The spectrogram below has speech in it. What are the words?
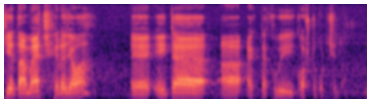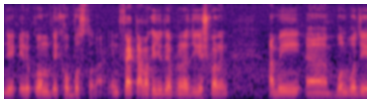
জেতা ম্যাচ হেরে যাওয়া এইটা একটা খুবই কষ্টকর ছিল যে এরকম দেখে অভ্যস্ত না। ইনফ্যাক্ট আমাকে যদি আপনারা জিজ্ঞেস করেন, আমি বলব যে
